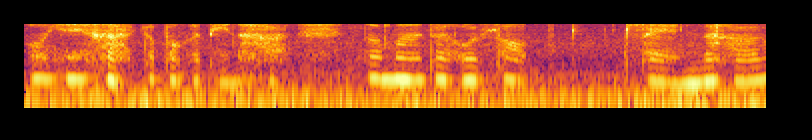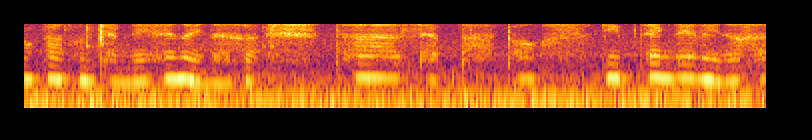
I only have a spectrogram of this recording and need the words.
โอเคค่ะก็ปกตินะคะ ต่อมาจะทดสอบแสงนะคะ ลูกตาทนแสงได้แค่ไหนนะคะ ถ้าแสบตาก็รีบแจ้งได้เลยนะคะ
